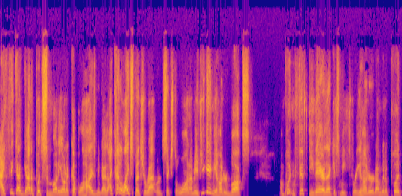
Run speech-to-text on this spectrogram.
I think I've got to put some money on a couple of Heisman guys. I kind of like Spencer Rattler at six to one. I mean, if you gave me hundred bucks, I'm putting 50 there. That gets me 300. I'm going to put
